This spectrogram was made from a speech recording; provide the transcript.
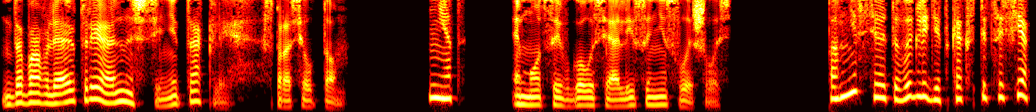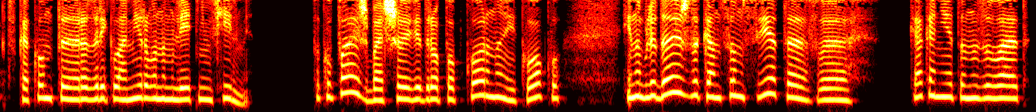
«Добавляют реальности, не так ли?» — спросил Том. «Нет». Эмоций в голосе Алисы не слышалось. «По мне все это выглядит как спецэффект в каком-то разрекламированном летнем фильме. Покупаешь большое ведро попкорна и коку и наблюдаешь за концом света в... Как они это называют?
